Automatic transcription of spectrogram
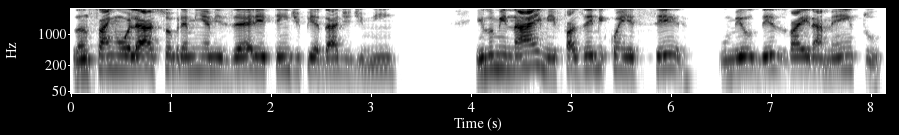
lançai um olhar sobre a minha miséria e tende piedade de mim. Iluminai-me e fazei-me conhecer o meu desvairamento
